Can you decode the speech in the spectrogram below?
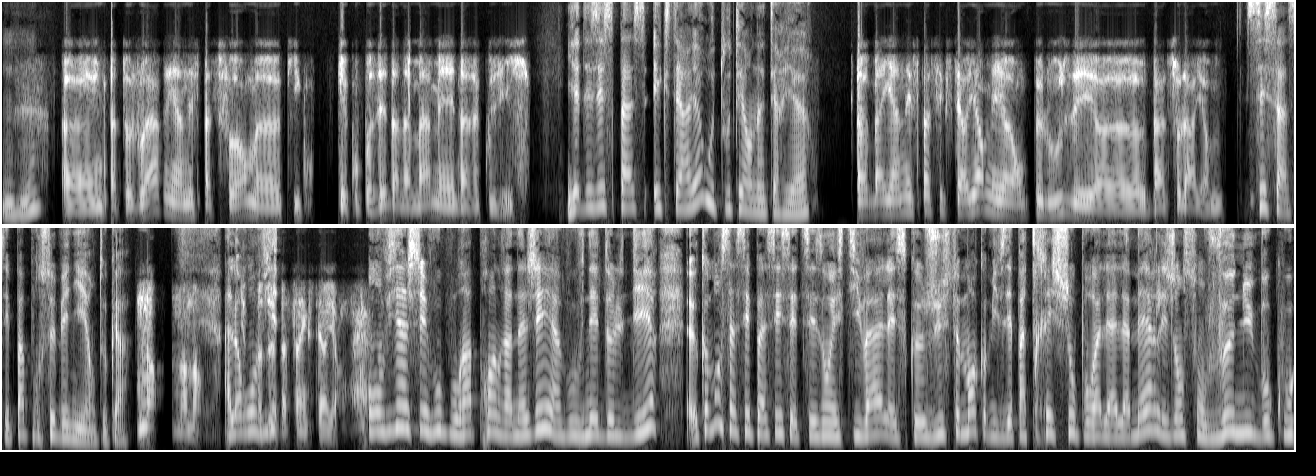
Mhm. une pataugeoire et un espace forme qui, qui est composé d'un hammam et d'un jacuzzi. Il y a des espaces extérieurs ou tout est en intérieur? Euh, bah, il y a un espace extérieur mais en pelouse et euh, bah, un solarium. C'est ça, c'est pas pour se baigner en tout cas. Non, non, non. Alors on vient. On vient chez vous pour apprendre à nager, hein, vous venez de le dire. Euh, comment ça s'est passé cette saison estivale? Est-ce que justement, comme il faisait pas très chaud pour aller à la mer, les gens sont venus beaucoup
